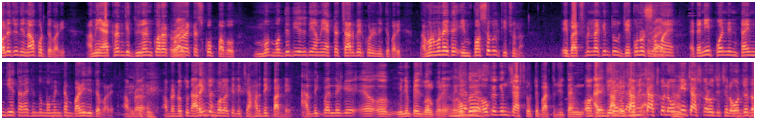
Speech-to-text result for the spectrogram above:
বলে যদি নাও করতে পারি আমি এক রানকে দুই রান করার কোনো একটা স্কোপ পাবো। মধ্যে দিয়ে যদি আমি একটা চার বের করে নিতে পারি আমার মনে হয় এটা ইম্পসিবল কিছু না। এই ব্যাটসম্যানরা কিন্তু যে কোনো সময় একটা নি পয়েন্ট ইন টাইম গিয়ে তারা কিন্তু মোমেন্টাম বাড়িয়ে দিতে পারে। আমরা আমরা নতুন আরেকজন বলারকে দেখছি হার্দিক পান্ডে। হার্দিক পান্ডেকে মিডিয়াম পেস বল করে। ওকে ওকে কিন্তু চার্জ করতে পারতো যদি আমি. আমি চার্জ করলে ওকেই চার্জ করা উচিত ছিল ওর জন্য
